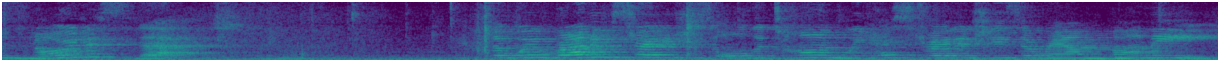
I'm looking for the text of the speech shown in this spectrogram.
to notice that. That so we're running strategies all the time. We have strategies around money.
